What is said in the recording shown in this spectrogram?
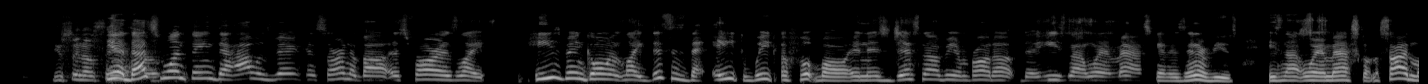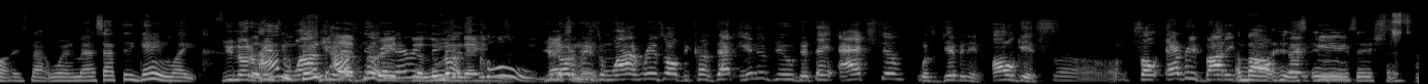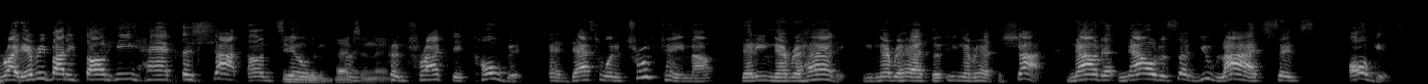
You see what I'm saying? Yeah, that's so, one thing that I was very concerned about as far as like he's been going like this is the eighth week of football and it's just not being brought up that he's not wearing masks in his interviews he's not wearing masks on the sideline he's not wearing a mask after the game like you know the reason I'm why he has created the illusion that cool. you know the reason why Rizzo because that interview that they asked him was given in August oh. so everybody about his immunization he, right everybody thought he had the shot until he, he contracted COVID and that's where the truth came out that he never had it. He never had the he never had the shot. Now that now all of a sudden you lied since August.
